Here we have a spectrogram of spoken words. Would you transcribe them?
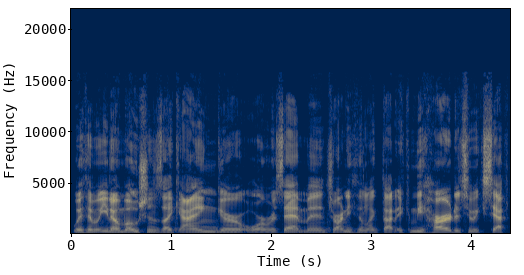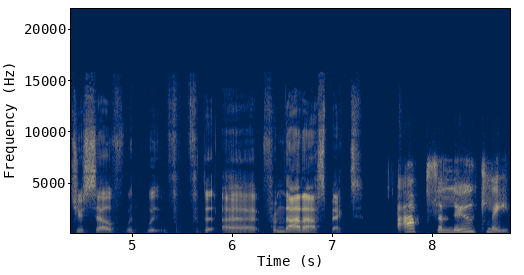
with you know emotions like anger or resentment or anything like that. It can be harder to accept yourself with, with the, uh, from that aspect. Absolutely,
